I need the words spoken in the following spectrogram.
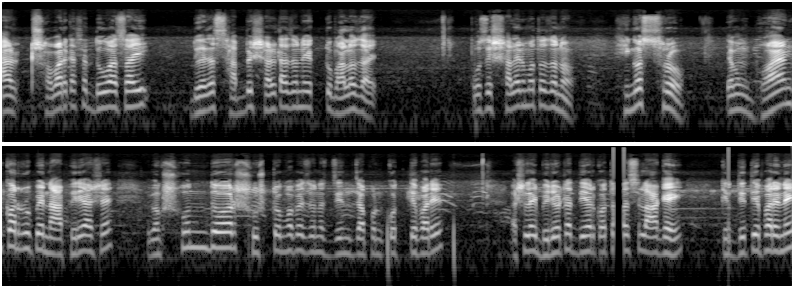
আর সবার কাছে দোয়া চাই দু হাজার ছাব্বিশ সালটা যেন একটু ভালো যায়, পঁচিশ সালের মতো যেন হিংস্র এবং ভয়ঙ্কর রূপে না ফিরে আসে এবং সুন্দর, সুষ্ঠুভাবে যেন দিন যাপন করতে পারে। আসলে ভিডিওটা দেওয়ার কথা ছিল আগেই, কিন্তু দিতে পারিনি।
